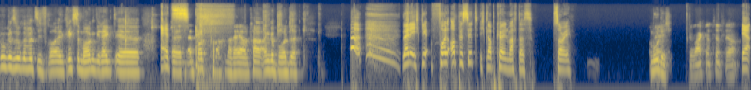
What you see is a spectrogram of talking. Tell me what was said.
Google-Suche wird sich freuen. Kriegst du morgen direkt äh, Ads. Äh, ein Postfach nachher, ein paar Angebote. Leute, ich gehe voll opposite. Ich glaube, Köln macht das. Sorry. Mutig. Gewagter Tipp, ja. Ja.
